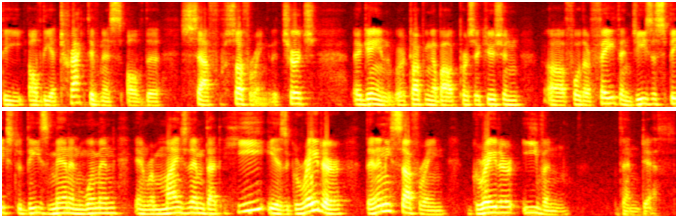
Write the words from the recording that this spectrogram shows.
the of the attractiveness of the suffering. The church, again, we're talking about persecution uh, for their faith, and Jesus speaks to these men and women and reminds them that He is greater than any suffering greater even than death.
